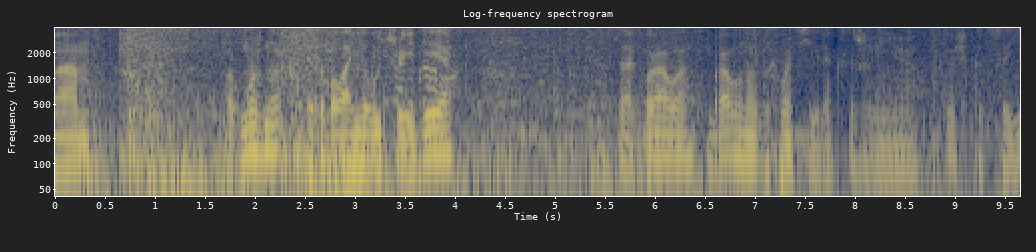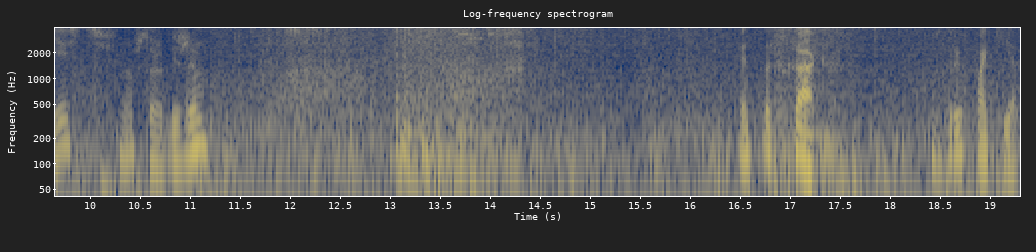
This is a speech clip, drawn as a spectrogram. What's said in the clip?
Ам, возможно, это была не лучшая идея. Так, браво. Браво нас захватили, к сожалению. Точка С есть. Ну что ж, бежим. Это как? Взрыв пакет.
